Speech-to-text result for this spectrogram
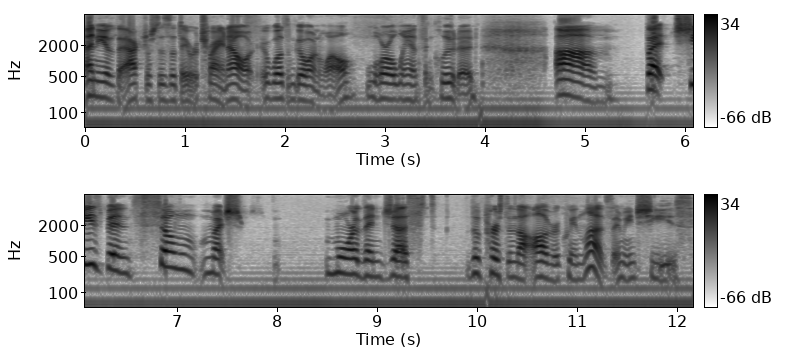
any of the actresses that they were trying out. It wasn't going well, Laurel Lance included. Um, but she's been so much more than just the person that Oliver Queen loves. I mean, she's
